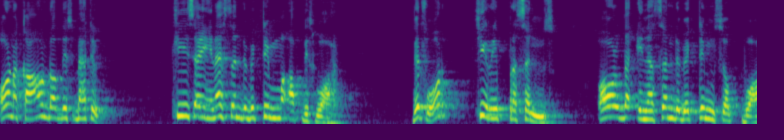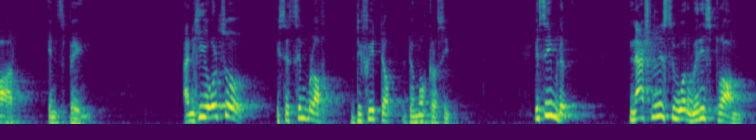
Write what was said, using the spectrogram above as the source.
on account of this battle. He is an innocent victim of this war. Therefore, he represents all the innocent victims of war in Spain. And he also is a symbol of defeat of democracy. It seemed nationalists were very strong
